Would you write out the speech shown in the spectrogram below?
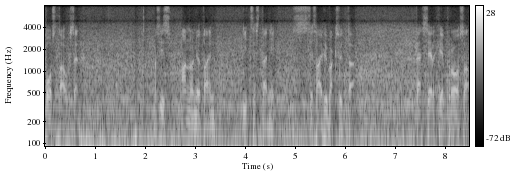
postauksen. Mä siis annoin jotain itsestäni, se sai hyväksyntää. Tämä selfie proosa,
